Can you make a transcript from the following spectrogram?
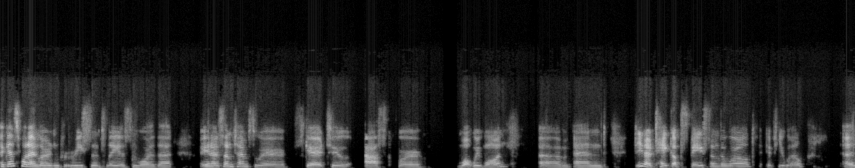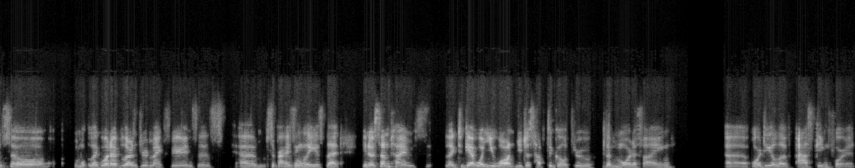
I guess what I learned recently is more that you know, sometimes we're scared to ask for what we want um, and, you know, take up space in the world, if you will. And so, like, what I've learned through my experiences, um, surprisingly, is that, you know, sometimes, like, to get what you want, you just have to go through the mortifying uh, ordeal of asking for it.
